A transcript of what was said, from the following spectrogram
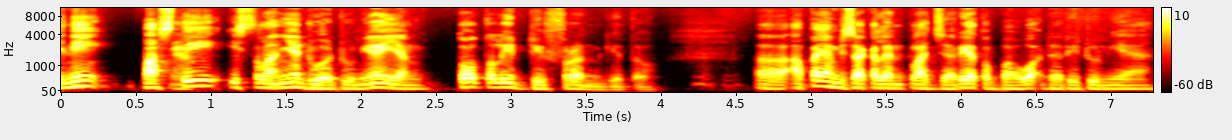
Ini pasti istilahnya dua dunia yang totally different gitu. Eh, apa yang bisa kalian pelajari atau bawa dari dunia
